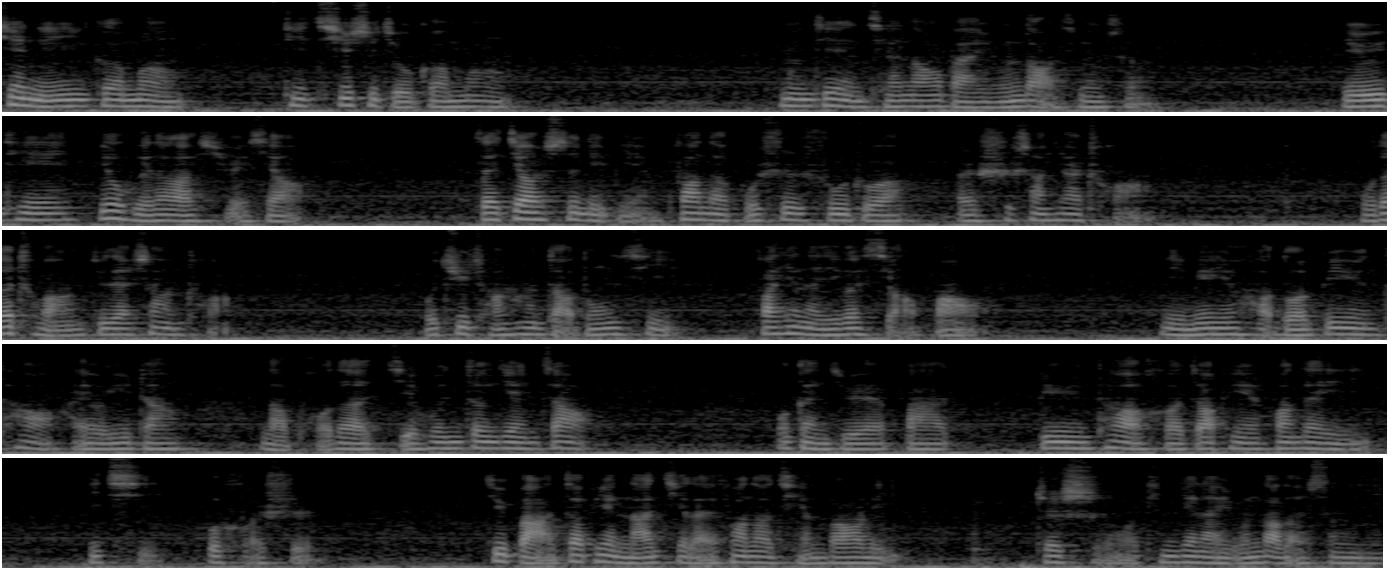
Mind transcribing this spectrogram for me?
千零一个梦，第七十九个梦，梦见钱老板永岛先生。有一天又回到了学校，在教室里边放的不是书桌，而是上下床。我的床就在上床，我去床上找东西，发现了一个小包，里面有好多避孕套，还有一张老婆的结婚证件照。我感觉把避孕套和照片放在一一起不合适。就把照片拿起来放到钱包里。这时，我听见了永岛的声音，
